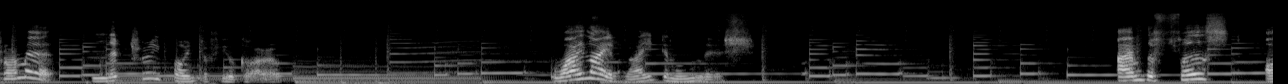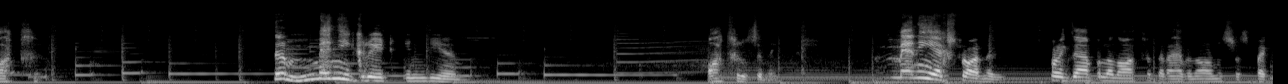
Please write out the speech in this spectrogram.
from a literary point of view, Gaurav, while I write in English, I'm the first author. There are many great Indian authors in English, many extraordinary. For example, an author that I have enormous respect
